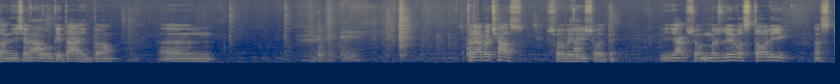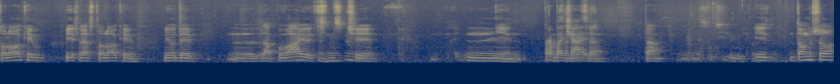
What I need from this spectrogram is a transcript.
раніше Так. був у Китаї. То, ем, треба час, щоб вирішувати. Якщо, можливо, 100, рік, 100 років, після 100 років люди забувають, чи ні. Пробачають. Це. Так. І тому що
